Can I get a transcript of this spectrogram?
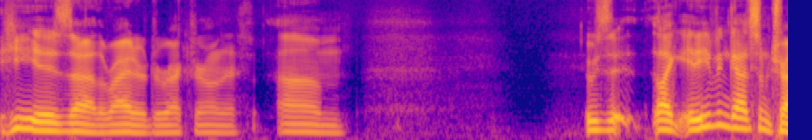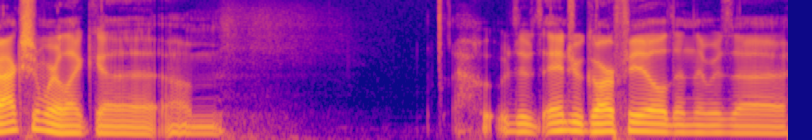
He is uh, the writer director on this. Um, it was like it even got some traction where like uh, um, there was Andrew Garfield and there was uh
